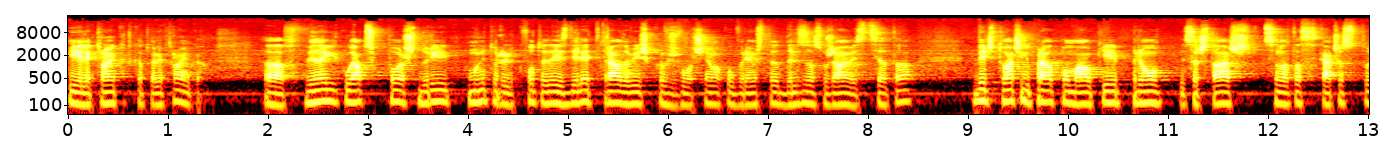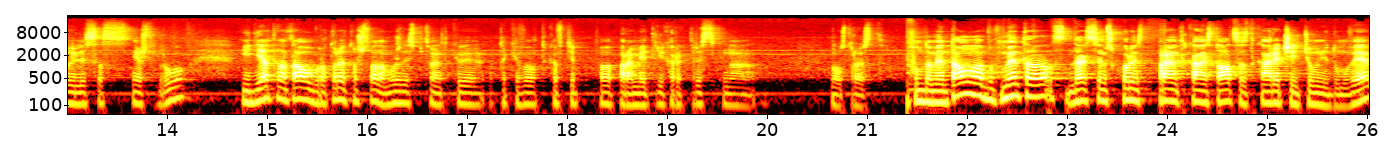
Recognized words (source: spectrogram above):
и електрониката като електроника. винаги, когато си купуваш дори монитор или каквото е да изделие, ти трябва да видиш какъв живот ще има, колко време ще, дали заслужава инвестицията, вече това, че ги правят по-малки, примерно съчетаваш цената с качеството или с нещо друго. Идеята на тази лаборатория е точно това, да може да изпитваме такива, такива, такъв тип параметри и характеристики на, на устройствата. Фундаментално в момента, даже съвсем скоро правим такава инсталация за така наречените умни домове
